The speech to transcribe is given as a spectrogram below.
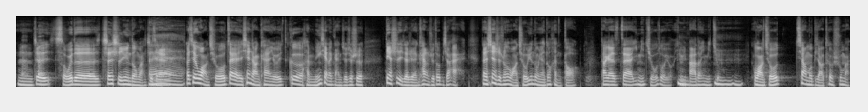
嗯，这所谓的绅士运动嘛，之前，哎而且网球在现场看有一个很明显的感觉，就是电视里的人看上去都比较矮，但现实中的网球运动员都很高，大概在一米九左右，一米八到一米九。网球项目比较特殊嘛，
